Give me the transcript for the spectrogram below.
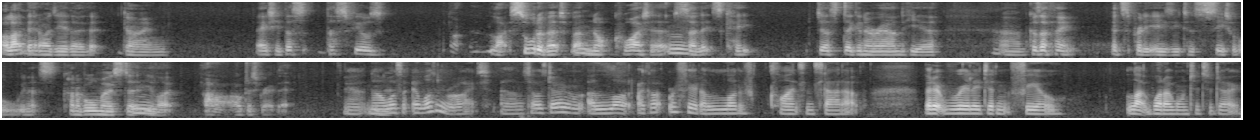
I like that idea though that going actually this this feels uh, like sort of it but Mm. not quite it so let's keep just digging around here because I think it's pretty easy to settle when it's kind of almost it Mm. you're like oh I'll just grab that Yeah, no, Yeah. it wasn't. It wasn't right. Um, so I was doing a lot. I got referred a lot of clients in startup, but it really didn't feel like what I wanted to do.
